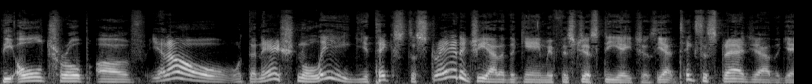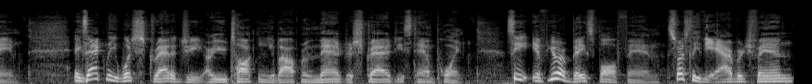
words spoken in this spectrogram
the old trope of, you know, with the National League, it takes the strategy out of the game if it's just DHs. Yeah, it takes the strategy out of the game. Exactly what strategy are you talking about from a manager's strategy standpoint? See, if you're a baseball fan, especially the average fan,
